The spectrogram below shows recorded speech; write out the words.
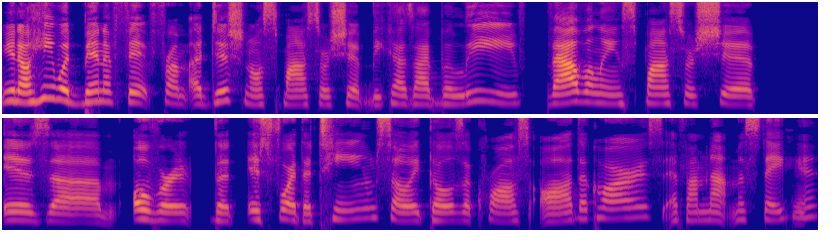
you know, he would benefit from additional sponsorship because I believe Valvoline sponsorship is um over the is for the team, so it goes across all the cars, if I'm not mistaken.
